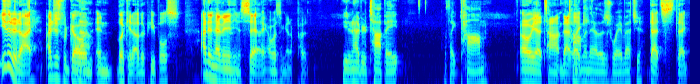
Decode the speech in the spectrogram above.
Either did I. I just would go No. and, and look at other people's. I didn't have anything to say. Like I wasn't gonna put. You didn't have your top eight with like Tom, Oh yeah, Tom. That Tom like in there. They'll just wave at you. that's that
